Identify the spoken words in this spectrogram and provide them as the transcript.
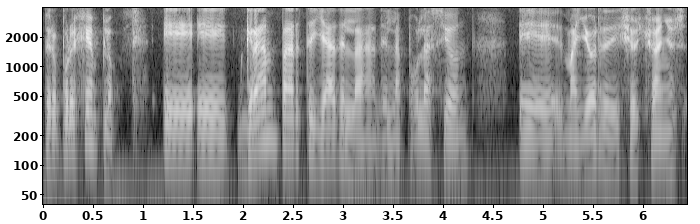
Pero por ejemplo, gran parte ya de la de la población eh, mayor de 18 años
